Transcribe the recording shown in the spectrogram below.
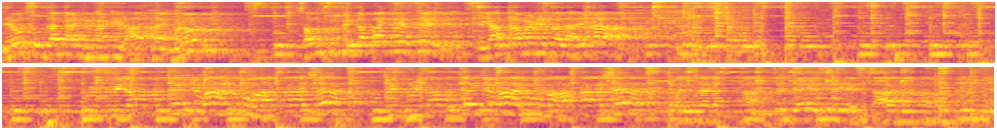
देव सुद्धा त्या ठिकाणी राहत नाही. म्हणून संस्कृती जपायची असेल तर याप्रमाणे चला ऐका. पृथ्वीयामध्ये ज्वारू स्थान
